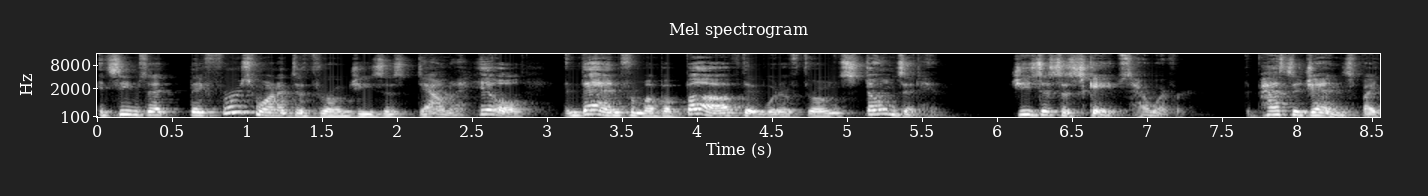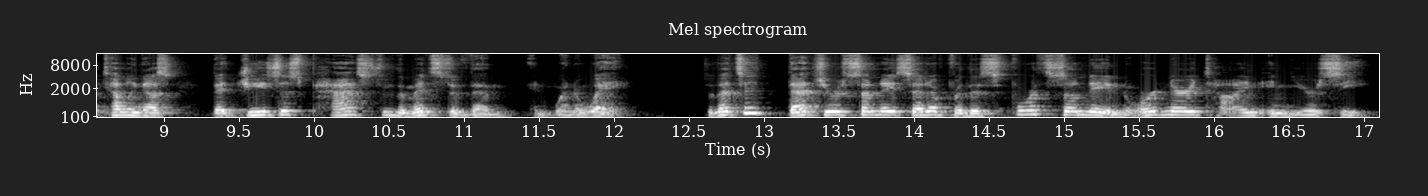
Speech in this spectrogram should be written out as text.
It seems that they first wanted to throw Jesus down a hill and then from up above they would have thrown stones at him. Jesus escapes, however. The passage ends by telling us that Jesus passed through the midst of them and went away. So that's it. That's your Sunday setup for this fourth Sunday in Ordinary Time in Year C.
